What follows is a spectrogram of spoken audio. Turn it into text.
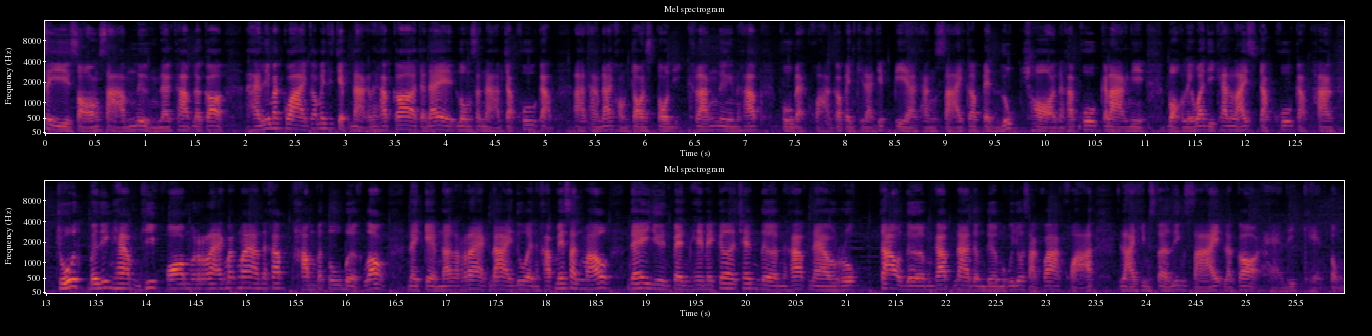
4 2 3 1นะครับแล้วก็แฮร์รี่ม็กควายก็ไม่ได้เจ็บหนักนะครับก็จะได้ลงสนามจับคู่กับทางด้านของจอห์นสโตนอีกครั้งหนึ่งนะครับฟูลแบ็กขวาก็เป็นคิรันทิปเปีย ทางซ้ายก็เป็นลุกชอนะครับคู่กลางนี่บอกเลยว่าดีแคนไลท์จับคู่กับทางจูดเบลลิงแฮมที่ฟอร์มแรงมากๆนะครับทำประตูเบิกล่องในเกมนัดแรกได้ด้วยนะครับเมสันเมาส์ได้ยืนเป็นเพย์เมเกอร์เช่นเดิมนะครับแนวรุกเจ้าเดิมครับหน้าเดิมๆมุกุโยซากว่าขวาลายฮิมสเตอร์ลิงซ้าย แล้วก็แฮร์รี่เคนตรง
